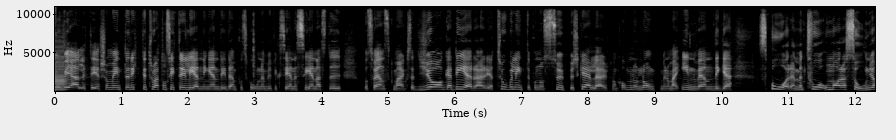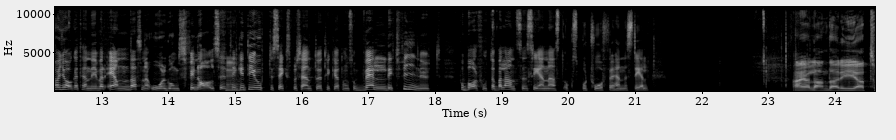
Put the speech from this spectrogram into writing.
Joviality eftersom jag inte riktigt tror att hon sitter i ledningen. Det är den positionen vi fick se henne senast i på svensk mark. Så jag garderar. Jag tror väl inte på någon superskräll här, utan kommer nog långt med de här invändiga spåren. Men två Omara Zon, jag har jagat henne i varenda sån här årgångsfinal så jag mm. tänker inte ge upp till 6 och jag tycker att hon såg väldigt fin ut på barfotabalansen senast och spår 2 för hennes del. Jag landar i att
